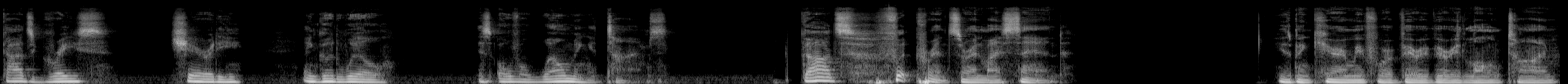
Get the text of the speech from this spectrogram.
God's grace, charity, and goodwill is overwhelming at times. God's footprints are in my sand. He's been carrying me for a very, very long time.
